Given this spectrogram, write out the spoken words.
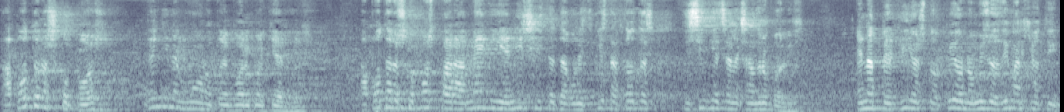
Απότερος σκοπός δεν είναι μόνο το εμπορικό κέρδος. Απότερος σκοπός παραμένει η ενίσχυση της ανταγωνιστικής ταυτότητας της ίδιας της Αλεξανδρούπολης. Ένα πεδίο στο οποίο νομίζω, Δήμαρχε, ότι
